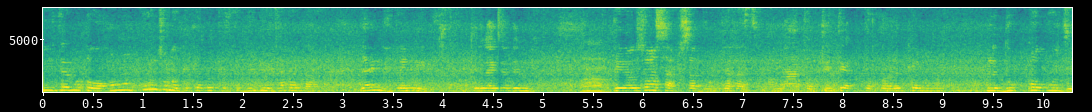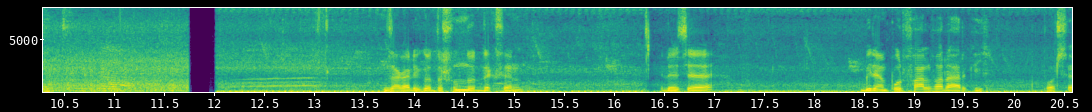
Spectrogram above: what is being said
নিজের মতো কখন কোন সময় করতেছে দিদি জানি জানি হ্যাঁ। দেও সাপ সাপ দেখাচ্ছে না তো টিতে করে কেমন? মানে দুঃখ বুঝে। জায়গাটি কত সুন্দর দেখছেন। এটা হচ্ছে বিরামপুর ফালফাড়া আর কি পড়ছে।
